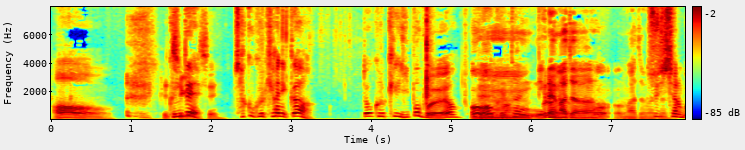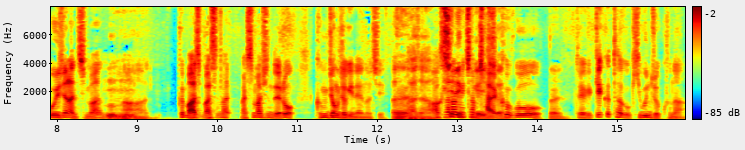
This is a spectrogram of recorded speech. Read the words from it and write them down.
어 그렇지, 근데 그렇지. 자꾸 그렇게 하니까 또 그렇게 이뻐 보여요. 어, 어, 음, 그렇다는 그래 얘기예요. 맞아. 어, 어. 맞아 맞아. 수지처럼 보이진 않지만 음, 음. 아, 그 마, 말씀 말씀하신 대로 긍정적인 에너지. 네, 맞아. 아, 사람이 참 잘. 크고 네. 되게 깨끗하고 기분 좋구나.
